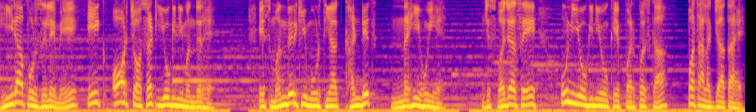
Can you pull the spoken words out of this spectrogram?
हीरापुर ज़िले में एक और चौसठ योगिनी मंदिर है इस मंदिर की मूर्तियाँ खंडित नहीं हुई हैं, जिस वजह से उन योगिनियों के पर्पस का पता लग जाता है।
